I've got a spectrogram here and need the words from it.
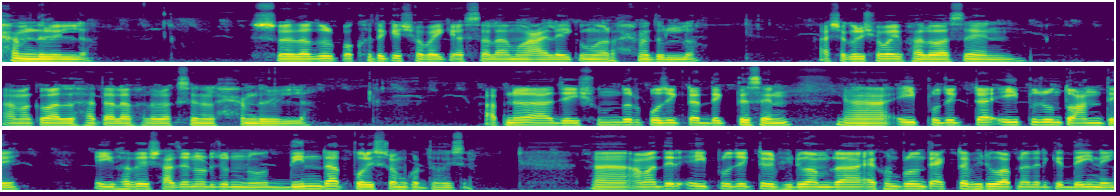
আলহামদুলিল্লাহ। সৈয়দাগুর পক্ষ থেকে সবাইকে আসসালামু আলাইকুম রহমতুল্লাহ। আশা করি সবাই ভালো আছেন। আমাকেও আল্লাহ তালা ভালো রাখছেন, আলহামদুলিল্লাহ। আপনারা যেই সুন্দর প্রজেক্টটা দেখতেছেন এই প্রজেক্টটা এই পর্যন্ত আনতে এইভাবে সাজানোর জন্য দিনরাত পরিশ্রম করতে হয়েছে আমাদের এই প্রজেক্টের ভিডিও আমরা এখন পর্যন্ত একটা ভিডিও আপনাদেরকে দেই নাই।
